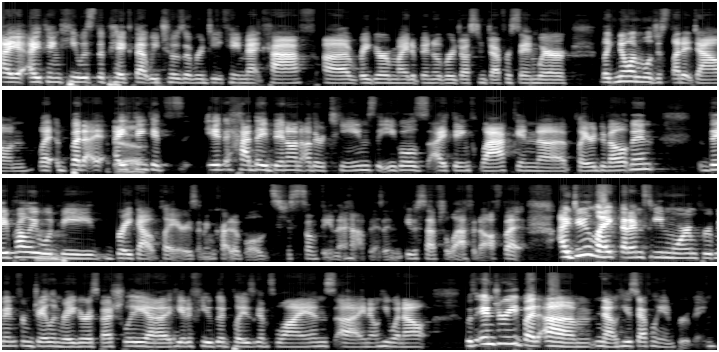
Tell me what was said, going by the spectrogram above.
I, I think he was the pick that we chose over DK Metcalf. Uh, might have been over Justin Jefferson, where like no one will just let it down. Like, but I, yeah. I think it's if had they been on other teams, the Eagles I think lack in uh, player development. They probably mm. would be breakout players and incredible. It's just something that happens, and you just have to laugh it off. But I do like that I'm seeing more improvement from Jalen Reagor, especially. Uh, he had a few good plays against the Lions. Uh, I know he went out with injury, but um, no, he's definitely improving.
